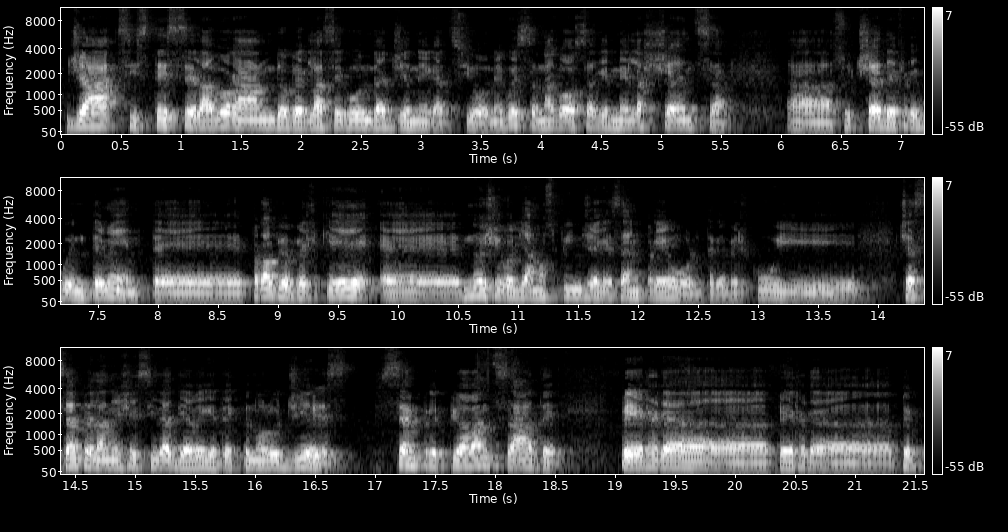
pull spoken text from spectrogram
già si stesse lavorando per la seconda generazione. Questa è una cosa che nella scienza uh, succede frequentemente proprio perché eh, noi ci vogliamo spingere sempre oltre, per cui c'è sempre la necessità di avere tecnologie sempre più avanzate per, uh, per, uh, per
